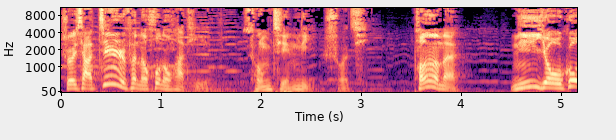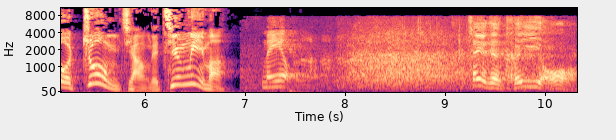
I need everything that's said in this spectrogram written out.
说一下今日份的互动话题，从锦鲤说起。朋友们，你有过中奖的经历吗？没有。这个可以有，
